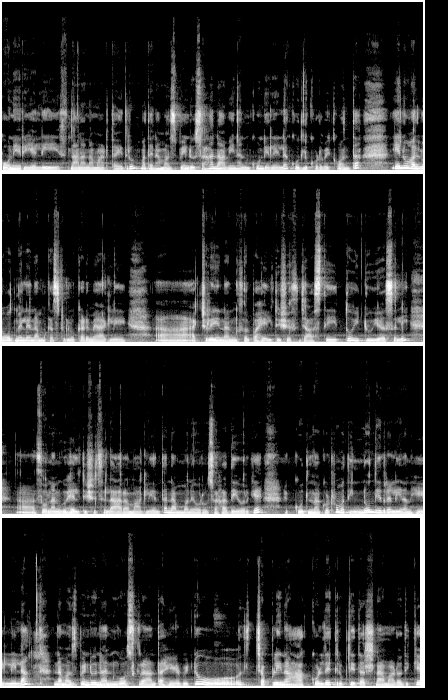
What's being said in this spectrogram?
ಕೋನೇರಿಯಲ್ಲಿ ಸ್ನಾನನ ಮಾಡ್ತಾಯಿದ್ರು ಮತ್ತು ನಮ್ಮ ಹಸ್ಬೆಂಡು ಸಹ ನಾವೇನು ಅಂದ್ಕೊಂಡಿರಲಿಲ್ಲ ಕೂದಲು ಕೊಡಬೇಕು ಅಂತ ಏನೋ ಅಲ್ಲಿ ಹೋದ್ಮೇಲೆ ನಮ್ಮ ಕಷ್ಟಗಳು ಕಡಿಮೆ ಆಗಲಿ. ಆ್ಯಕ್ಚುಲಿ ನನಗೆ ಸ್ವಲ್ಪ ಹೆಲ್ತ್ ಇಶ್ಯೂಸ್ ಜಾಸ್ತಿ ಇತ್ತು ಈ ಟೂ ಇಯರ್ಸಲ್ಲಿ ಸೊ ನನಗೂ ಹೆಲ್ತ್ ಇಶ್ಯೂಸ್ ಎಲ್ಲ ಆರಾಮಾಗಲಿ ಅಂತ ನಮ್ಮ ಮನೆಯವರು ಸಹ ದೇವ್ರಿಗೆ ಕೂದಲನ್ನ ಕೊಟ್ಟರು ಮತ್ತು ಇನ್ನೊಂದು ಇದರಲ್ಲಿ ನಾನು ಹೇಳಲಿಲ್ಲ, ನಮ್ಮ ಹಸ್ಬೆಂಡು ನನಗೋಸ್ಕರ ಅಂತ ಹೇಳಿಬಿಟ್ಟು ಚಪ್ಪಲಿನ ಹಾಕ್ಕೊಳ್ಳದೆ ತಿರುಪತಿ ದರ್ಶನ ಮಾಡೋದಕ್ಕೆ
